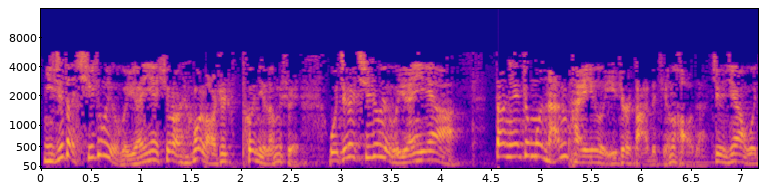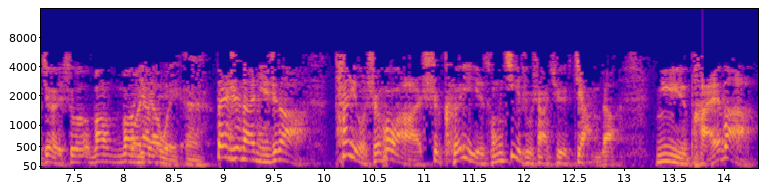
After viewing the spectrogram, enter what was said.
你知道其中有个原因，徐老师，我老是泼你冷水。我觉得其中有个原因啊，当年中国男排也有一阵打的挺好的，就像我这样说汪汪家伟，但是呢，你知道。他有时候啊是可以从技术上去讲的，女排吧，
